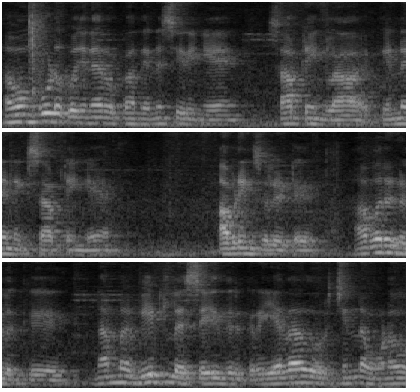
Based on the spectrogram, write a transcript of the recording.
அவங்க கூட கொஞ்ச நேரம் உட்காந்து என்ன செய்கிறீங்க சாப்பிட்டீங்களா? என்ன இன்னைக்கு சாப்பிட்டீங்க? அப்படின்னு சொல்லிட்டு அவர்களுக்கு நம்ம வீட்டில் செய்திருக்கிற ஏதாவது ஒரு சின்ன உணவை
